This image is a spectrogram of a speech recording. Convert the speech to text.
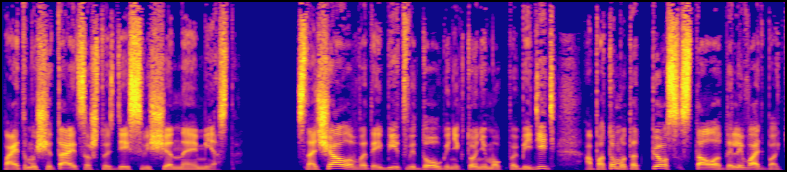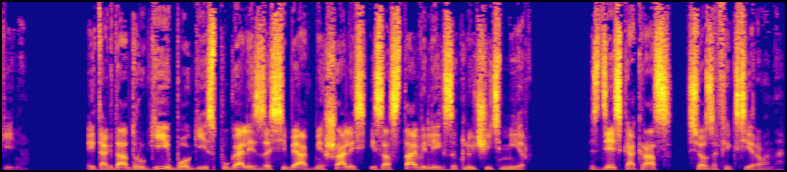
Поэтому считается, что здесь священное место. Сначала в этой битве долго никто не мог победить, а потом этот пес стал одолевать богиню. И тогда другие боги испугались за себя, вмешались и заставили их заключить мир. Здесь как раз все зафиксировано.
